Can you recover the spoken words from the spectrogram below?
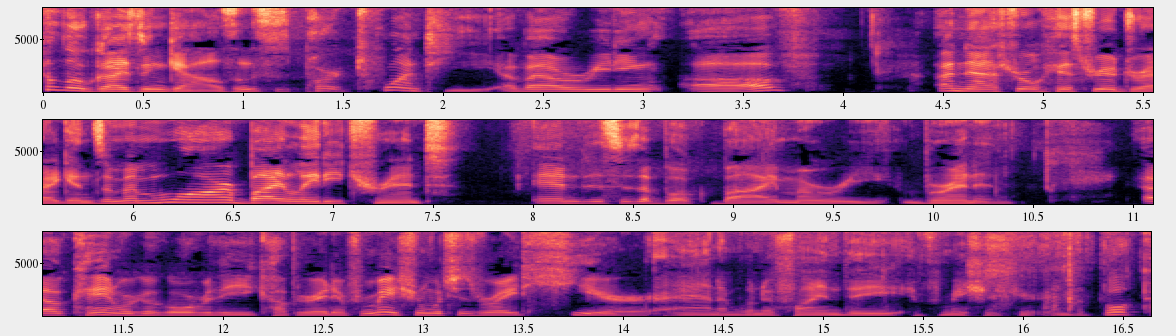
Hello, guys and gals, and this is part 20 of our reading of A Natural History of Dragons, a memoir by Lady Trent, and this is a book by Marie Brennan. Okay, and we're going to go over the copyright information, which is right here, and I'm going to find the information here in the book.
